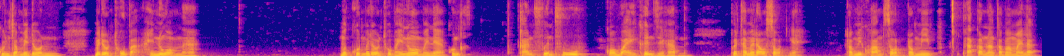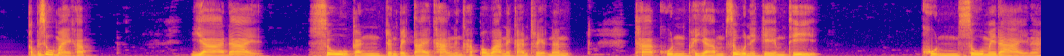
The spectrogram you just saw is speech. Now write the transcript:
คุณจะไม่โดน ไม่โดนทุบอะให้น่วมนะฮะเมื่อคุณไม่โดนทุบให้น่วมไหมเนี่ย คุณการฟื้นฟูก็ไวขึ้นสิครับ เพื่อทำให้เราสดไงเรามีความสดเรามีพละกำลังกลับมาใหม่แล้ว กลับไปสู้ใหม่ครับ อย่าได้ สู้กันจนไปตายข้างหนึ่งครับ เพราะว่าในการเทรดนั้น ถ้าคุณพยายามสู้ในเกมที่คุณสู้ไม่ได้นะ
